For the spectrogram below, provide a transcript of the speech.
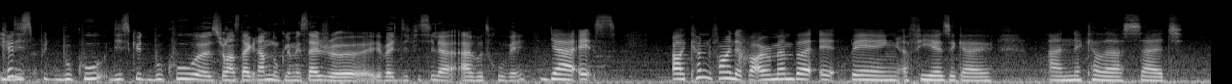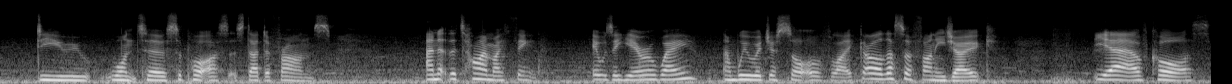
ils couldn't- disputent beaucoup, discutent beaucoup euh, sur Instagram, donc le message euh, il va être difficile à, à retrouver. Yeah, it's. I couldn't find it, but I remember it being a few years ago, and Nicola said, "Do you want to support us at Stade de France?" And at the time, I think it was a year away, and we were just sort of like, "Oh, that's a funny joke." Yeah, of course.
